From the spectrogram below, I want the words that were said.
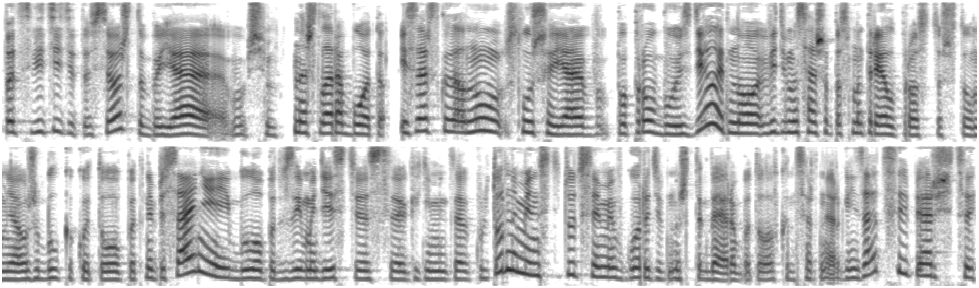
подсветить это все, чтобы я, в общем, нашла работу? И Саша сказал, ну, слушай, я попробую сделать, но, видимо, Саша посмотрел просто, что у меня уже был какой-то опыт написания и был опыт взаимодействия с какими-то культурными институциями в городе, потому что тогда я работала в концертной организации пиарщицы.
